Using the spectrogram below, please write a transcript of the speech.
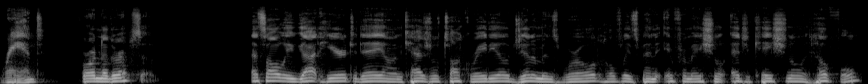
rant for another episode. That's all we've got here today on Casual Talk Radio, Gentleman's World. Hopefully, it's been informational, educational, and helpful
